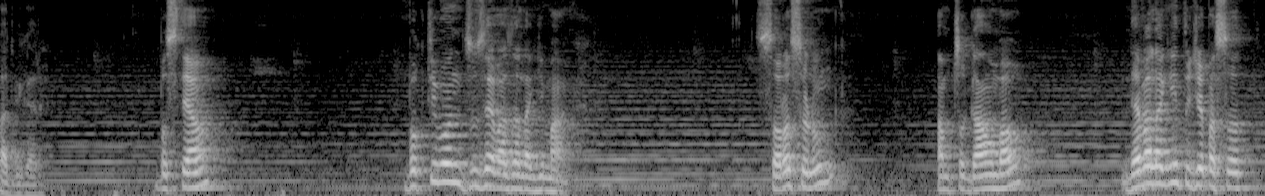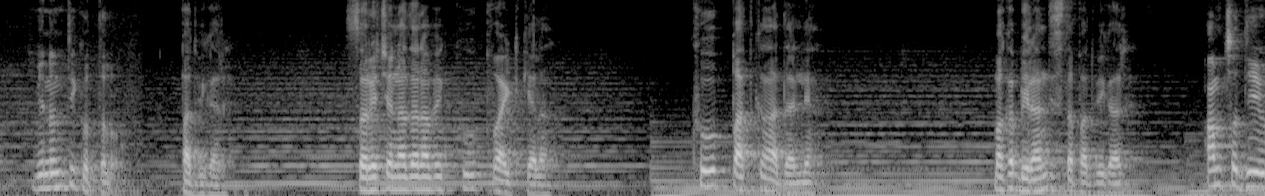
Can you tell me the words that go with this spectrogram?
पादविकार. बस्त्याव. भक्तीवन जुजे वाजा लागीं माग. सोरो सोडूंक आमचो गांव भाव देवा लागीं तुजे पासत विनंती करतलो. पादविकार सोरेच्या नादान हांवें खूब वायट केलां. खूब पातकां आदारल्या म्हाका भिरांत दिसता पादविकार. आमचो देव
